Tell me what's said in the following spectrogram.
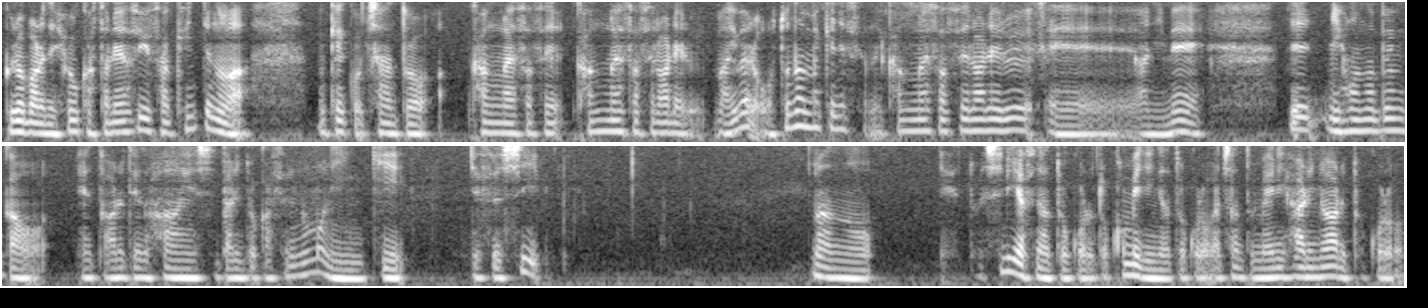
グローバルで評価されやすい作品っていうのは結構ちゃんと考えさせ考えさせられる、まあ、いわゆる大人向けですよね考えさせられる、えー、アニメで日本の文化を、えーと、ある程度反映してたりとかするのも人気ですし、まあ、あの、えーと、シリアスなところとコメディなところがちゃんとメリハリのあるところ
